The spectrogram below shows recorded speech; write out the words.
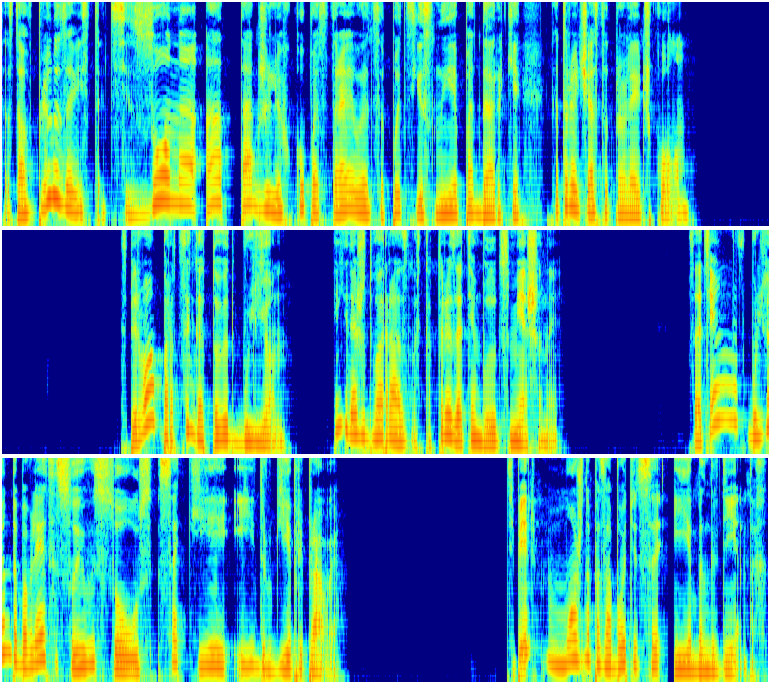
Состав блюда зависит от сезона, а также легко подстраивается под съестные подарки, которые часто отправляют школам. Сперва борцы готовят бульон, или даже два разных, которые затем будут смешаны. Затем в бульон добавляется соевый соус, саке и другие приправы. Теперь можно позаботиться и об ингредиентах.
